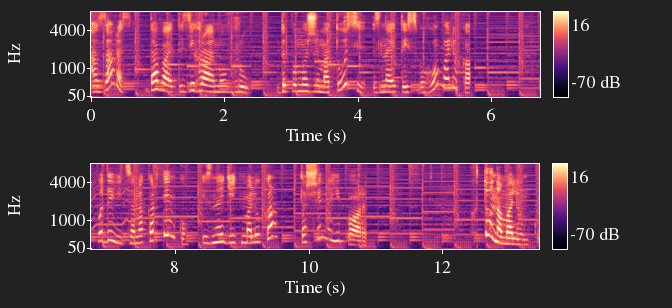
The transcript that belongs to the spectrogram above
А зараз давайте зіграємо в гру. Допоможи матусі знайти свого малюка. Подивіться на картинку і знайдіть малюка пташиної пари. Хто на малюнку?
